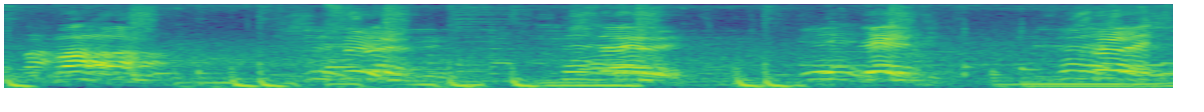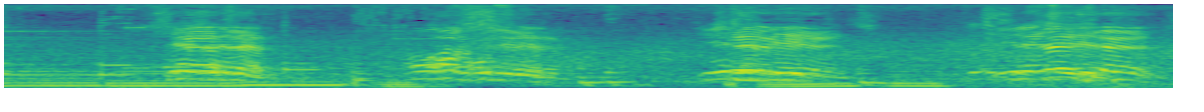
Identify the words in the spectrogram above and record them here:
dwa, trzy, cztery, pięć, sześć, siedem, osiem, dziewięć, dziesięć.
